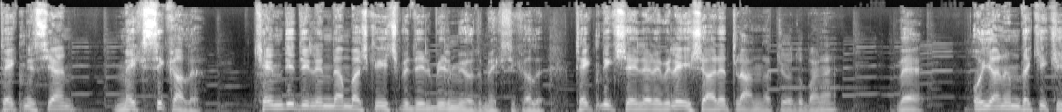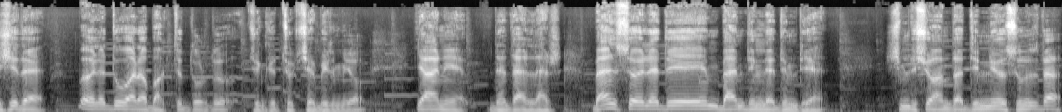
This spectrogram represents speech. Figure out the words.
teknisyen Meksikalı. Kendi dilinden başka hiçbir dil bilmiyordu Meksikalı. Teknik şeyleri bile işaretle anlatıyordu bana. Ve o yanımdaki kişi de böyle duvara baktı durdu. Çünkü Türkçe bilmiyor. Yani ne derler? Ben söyledim, ben dinledim diye. Şimdi şu anda dinliyorsunuz da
